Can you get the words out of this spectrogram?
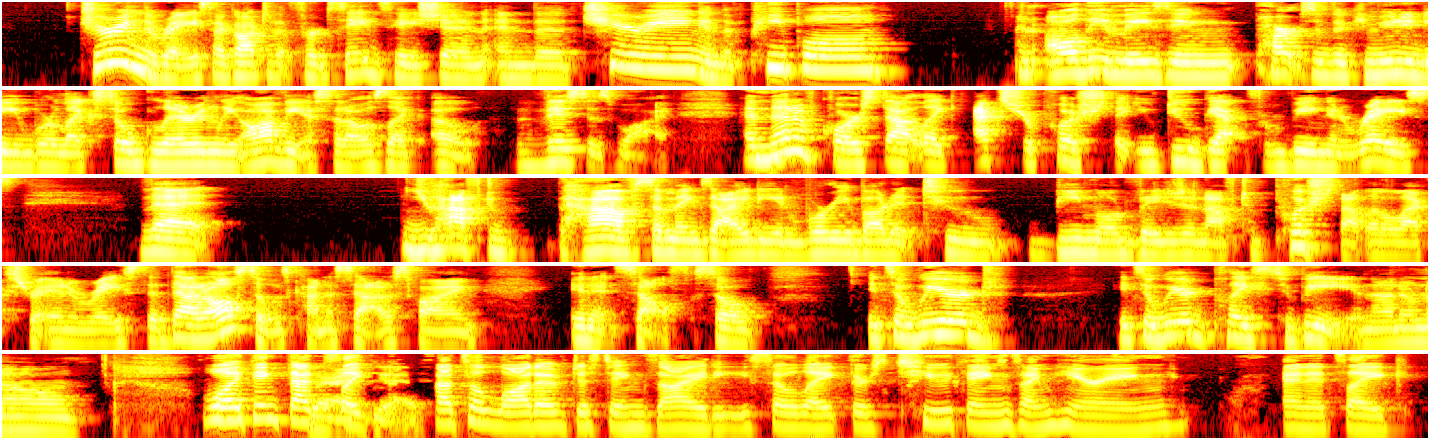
during the race, I got to the first aid station and the cheering and the people and all the amazing parts of the community were like so glaringly obvious that I was like, oh, this is why. And then, of course, that like extra push that you do get from being in a race that you have to have some anxiety and worry about it to be motivated enough to push that little extra in a race that that also is kind of satisfying in itself. So it's a weird it's a weird place to be and i don't know well i think that's like that's a lot of just anxiety. So like there's two things i'm hearing and it's like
